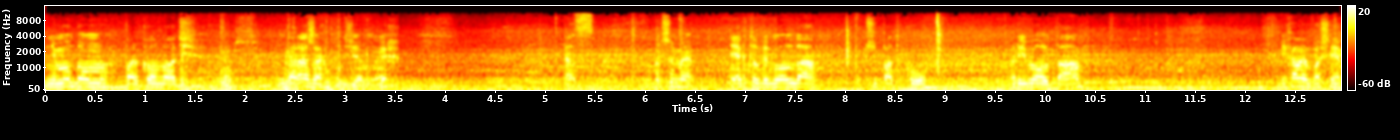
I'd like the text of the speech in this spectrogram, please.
nie mogą parkować w garażach podziemnych. Teraz zobaczymy jak to wygląda w przypadku Revolta. Jechałem właśnie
